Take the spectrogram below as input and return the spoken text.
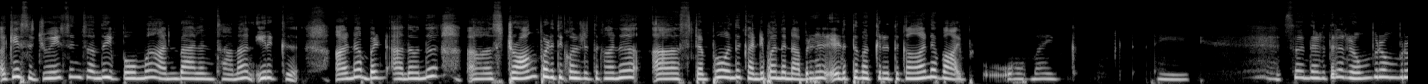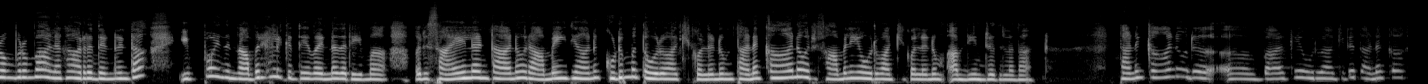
ஓகே சுச்சுவேஷன்ஸ் வந்து இப்பவுமே அன்பேலன்ஸாக தான் இருக்குது ஆனால் பட் அதை வந்து ஸ்ட்ராங் படுத்தி கொள்றதுக்கான ஸ்டெப்பும் வந்து கண்டிப்பாக அந்த நபர்கள் எடுத்து வைக்கிறதுக்கான வாய்ப்பு ஓ மை ஸோ இந்த இடத்துல ரொம்ப ரொம்ப ரொம்ப ரொம்ப அழகாக வர்றது என்னென்னா இப்போ இந்த நபர்களுக்கு தேவை என்ன தெரியுமா? ஒரு சைலண்ட்டான ஒரு அமைதியான குடும்பத்தை உருவாக்கி கொள்ளணும். தனக்கான ஒரு ஃபேமிலியை உருவாக்கி கொள்ளணும் அப்படின்றதுல தான். தனக்கான ஒரு வாழ்க்கையை உருவாக்கிட்டு தனக்காக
